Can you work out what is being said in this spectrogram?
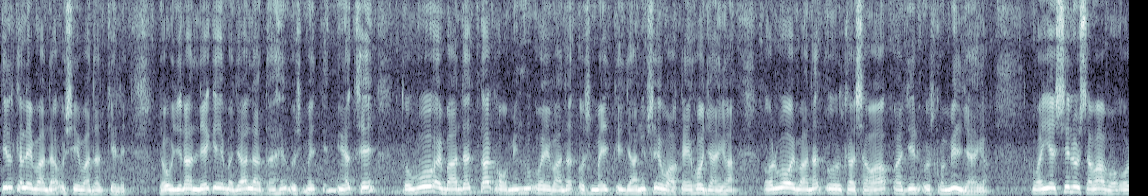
تلکل عبادت اسی عبادت کے لیے۔ جو اجرت لے کے بجا لاتا ہے اس میت کی نیت سے، تو وہ عبادت تک اومن ہو وہ عبادت اس میت کی جانب سے واقع ہو جائے گا اور وہ عبادت اس کا ثواب، اجر اس کو مل جائے گا۔ وہ یہ سل و ثواب ہو اور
